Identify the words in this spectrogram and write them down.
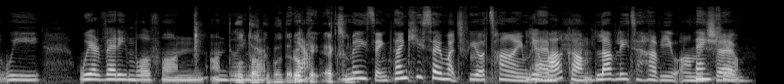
We we are very involved on on doing that. We'll talk that. about that. Yeah. Okay, excellent. Amazing. Thank you so much for your time. Um, You're welcome. Lovely to have you on Thank the show. you.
